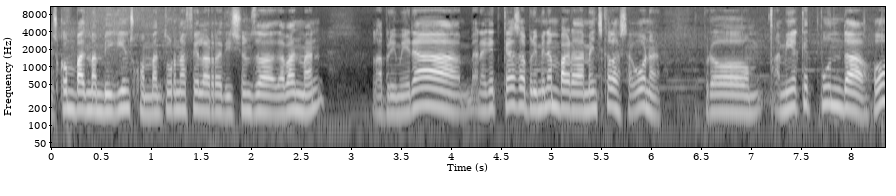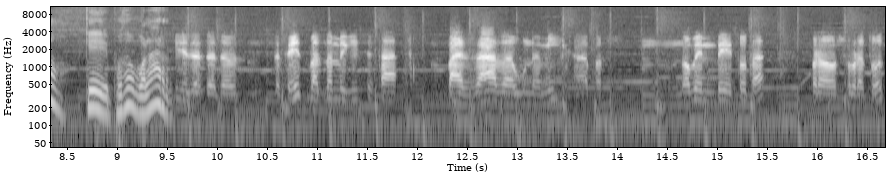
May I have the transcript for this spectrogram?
És com Batman Begins, quan van tornar a fer les reedicions de, de Batman, la primera, en aquest cas, la primera em va agradar menys que la segona. Però a mi aquest punt de, oh, què, puedo volar? I de, de, de, de fet, Batman Begins està basada una mica, per, no ben bé tota, però sobretot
